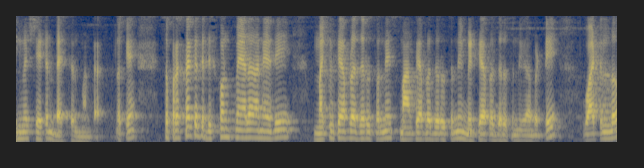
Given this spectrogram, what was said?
ఇన్వెస్ట్ చేయడం బెస్ట్ అనమాట ఓకే సో ప్రస్తుతానికి అయితే డిస్కౌంట్ మేళ అనేది మైక్రో క్యాప్లో జరుగుతున్నాయి. స్మాల్ క్యాప్లో జరుగుతున్నాయి మిడ్ క్యాప్లో జరుగుతుంది కాబట్టి వాటిల్లో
